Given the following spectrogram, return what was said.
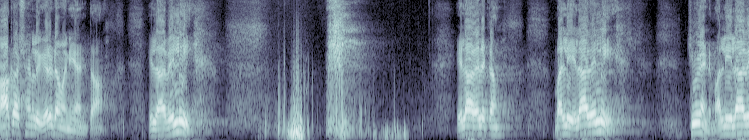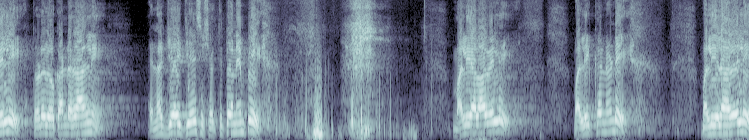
ఆకాశంలో ఎరడం అని అంట. ఇలా వెళ్ళి ఇలా వెళ్ళటం మళ్ళీ ఇలా వెళ్ళి చూడండి మళ్ళీ ఇలా వెళ్ళి తొడలో కండరాల్ని ఎనర్జైజ్ చేసి శక్తితో నింపి మళ్ళీ అలా వెళ్ళి మళ్ళీ ఇక్కడ నుండి మళ్ళీ ఇలా వెళ్ళి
